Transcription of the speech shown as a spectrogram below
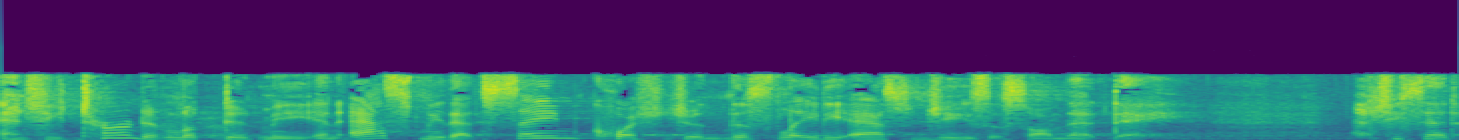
And she turned and looked at me and asked me that same question this lady asked Jesus on that day. And she said,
